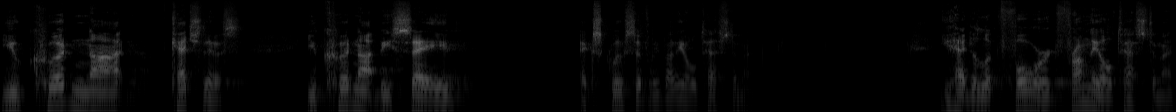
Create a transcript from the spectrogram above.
You could not, catch this, you could not be saved exclusively by the Old Testament. You had to look forward from the Old Testament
